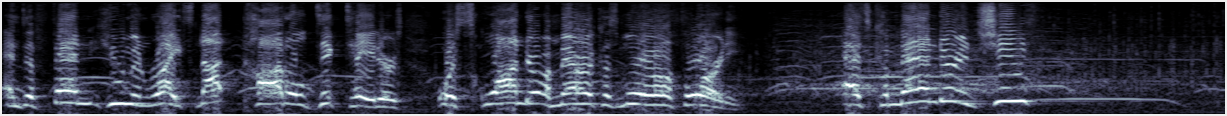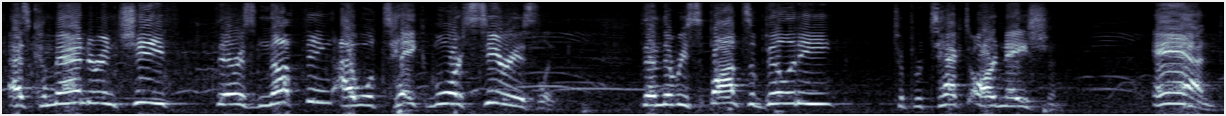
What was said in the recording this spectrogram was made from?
and defend human rights, not coddle dictators or squander America's moral authority. As Commander in Chief, as Commander in Chief, there is nothing I will take more seriously than the responsibility to protect our nation and,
